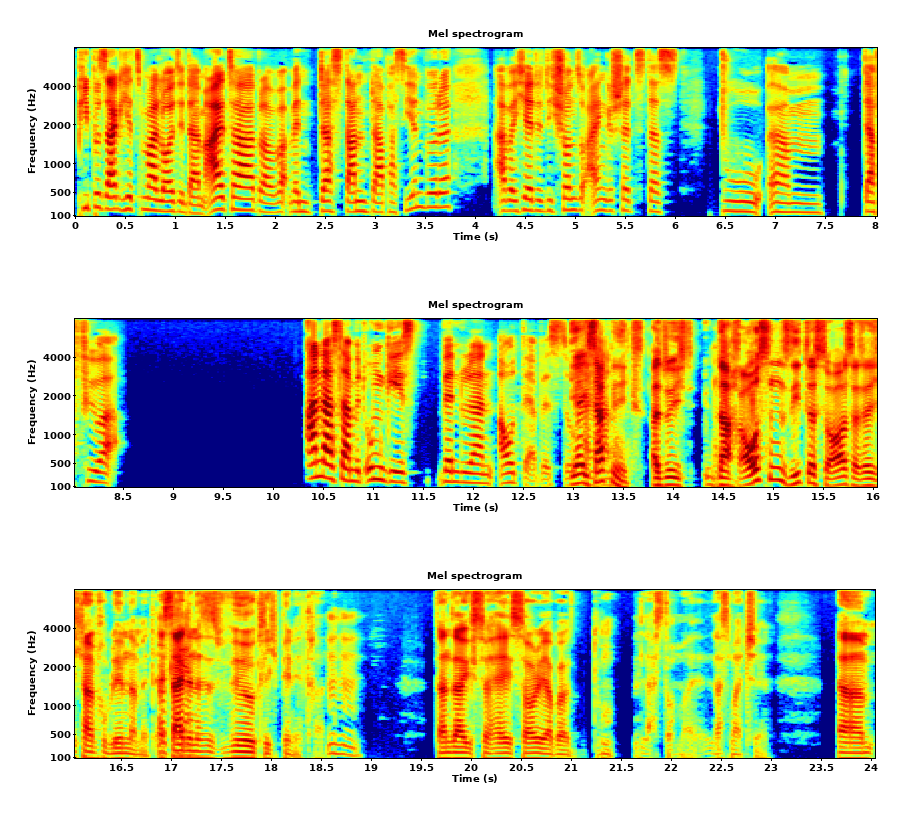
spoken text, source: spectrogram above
People, sage ich jetzt mal, Leute in deinem Alter, bla, bla, wenn das dann da passieren würde. Aber ich hätte dich schon so eingeschätzt, dass du ähm, dafür anders damit umgehst, wenn du dann out there bist. So, ja, ich sag nichts. Also ich, nach außen sieht das so aus, als hätte ich kein Problem damit. Es sei Okay. denn, es ist wirklich penetrant. Mhm. Dann sage ich so, hey, sorry, aber du lass doch mal, lass mal chillen. Ähm,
